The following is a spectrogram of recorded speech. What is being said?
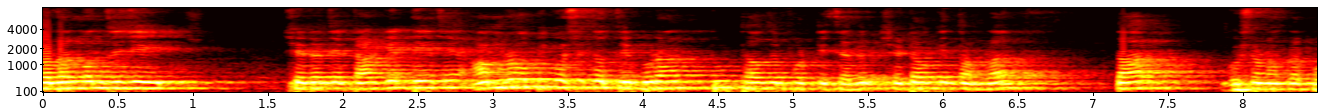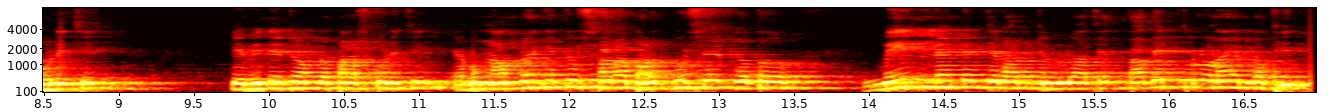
প্রধানমন্ত্রীজি সেটা যে টার্গেট দিয়েছে, আমরাও বিকশিত Tripura two thousand forty seven সেটাও কিন্তু আমরা তার ঘোষণা আমরা করেছি, ক্যাবিনেটও আমরা পাশ করেছি এবং আমরা কিন্তু সারা ভারতবর্ষের যত মেইন ল্যান্ডের যে রাজ্যগুলো আছে, তাদের তুলনায় আমরা ফিফথ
